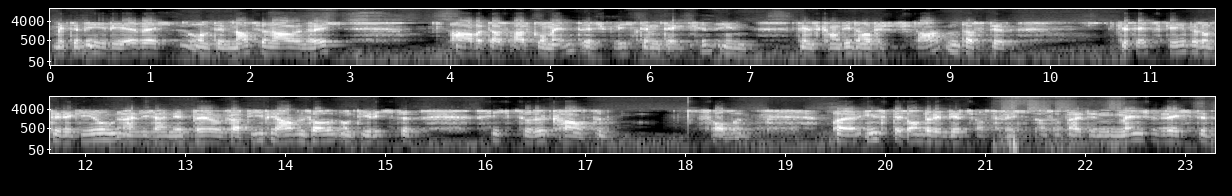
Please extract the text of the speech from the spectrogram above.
mit dem EWR-Recht und dem nationalen Recht. Aber das Argument entspricht dem Denken in den skandinavischen Staaten, dass der Gesetzgeber und die Regierung eigentlich eine Prärogative haben sollen und die Richter sich zurückhalten sollen. Äh, insbesondere im Wirtschaftsrecht. Also bei den Menschenrechten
